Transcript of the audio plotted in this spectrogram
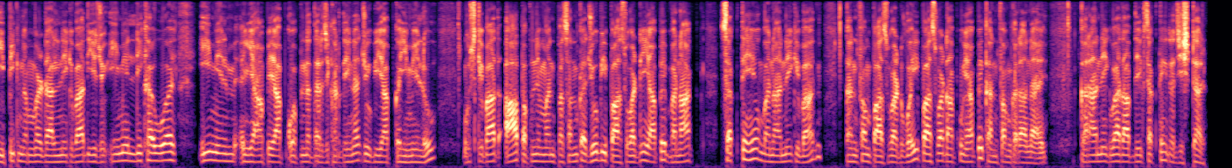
ईपिक नंबर डालने के बाद ये जो ईमेल लिखा हुआ है ईमेल में यहाँ पे आपको अपना दर्ज कर देना, जो भी आपका ईमेल हो। उसके बाद आप अपने मनपसंद का जो भी पासवर्ड है, यहाँ पे बना सकते हैं, बनाने के बाद कंफर्म पासवर्ड वही पासवर्ड आपको यहाँ पे कंफर्म कराना है। कराने के बाद आप देख सकते हैं रजिस्टर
